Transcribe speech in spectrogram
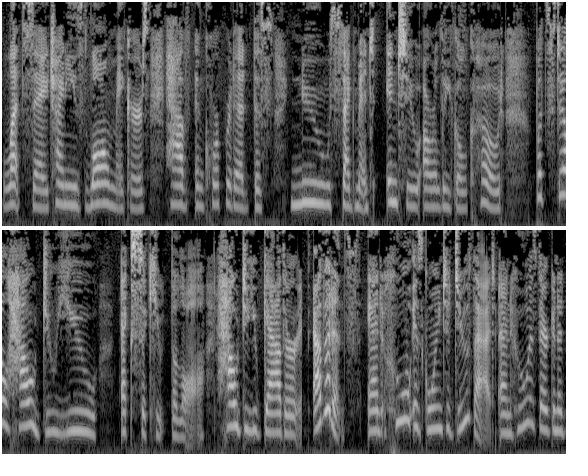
let's say Chinese lawmakers have incorporated this new segment into our legal code, but still, how do you execute the law? How do you gather evidence? And who is going to do that? And who is there going to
